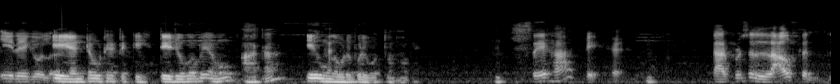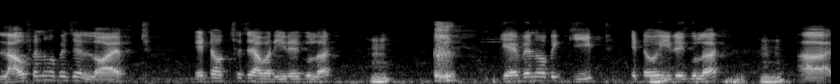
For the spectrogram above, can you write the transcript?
ইরেগুলার এই এনটা উঠে একটা কি? টে যোগ হবে এবং আটা এ উমলাউটে পরিবর্তন হবে। সে হা টে হ্যাঁ। তারপর হচ্ছে লাউফেন। লাউফেন হবে যে লয়েফট এটা হচ্ছে যে আবার ইরেগুলার হুম। গেভেন হবে গিফট এটাও। ইরেগুলার হুম। আর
